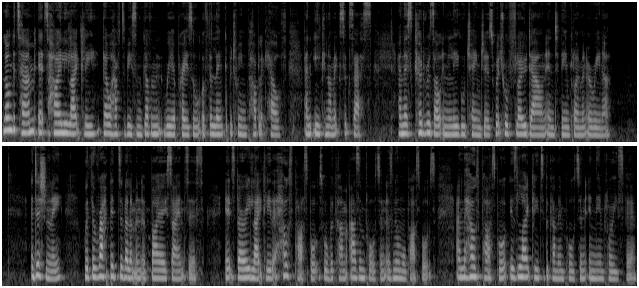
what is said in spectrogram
Longer term, it's highly likely there will have to be some government reappraisal of the link between public health and economic success, and this could result in legal changes which will flow down into the employment arena. Additionally, with the rapid development of biosciences, it's very likely that health passports will become as important as normal passports, and the health passport is likely to become important in the employee sphere.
